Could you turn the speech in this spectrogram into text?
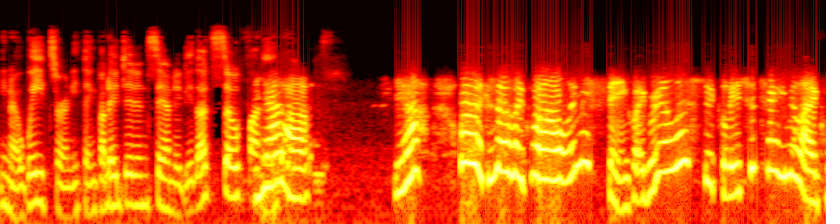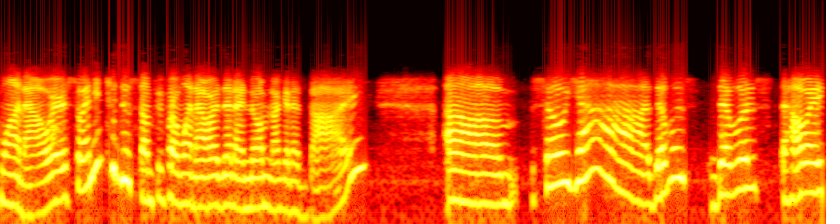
you know, weights or anything, but I did insanity. That's so funny. Yeah. Yeah. Well, because I was like, well, let me think. Like, realistically, it should take me like one hour. So I need to do something for one hour that I know I'm not going to die. Um, so yeah, that was, that was how I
